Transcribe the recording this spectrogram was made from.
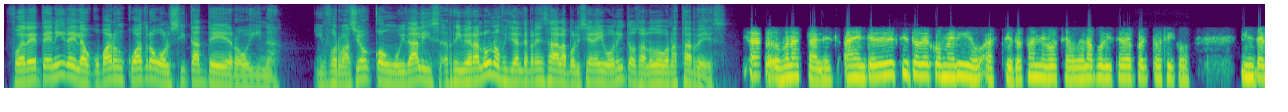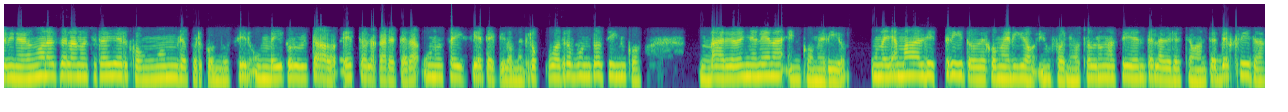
fue detenida y le ocuparon cuatro bolsitas de heroína. Información con Huidalis Rivera Luna, oficial de prensa de la Policía de Bonito. Saludos, buenas tardes. Saludos, buenas tardes. Agentes del distrito de Comerío, adscritos al negociado de la Policía de Puerto Rico, intervinieron horas de la noche de ayer con un hombre por conducir un vehículo hurtado. Esto en la carretera 167, kilómetro 4.5, barrio de Elena, en Comerío. Una llamada al distrito de Comerío informó sobre un accidente en la dirección antes descrita.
